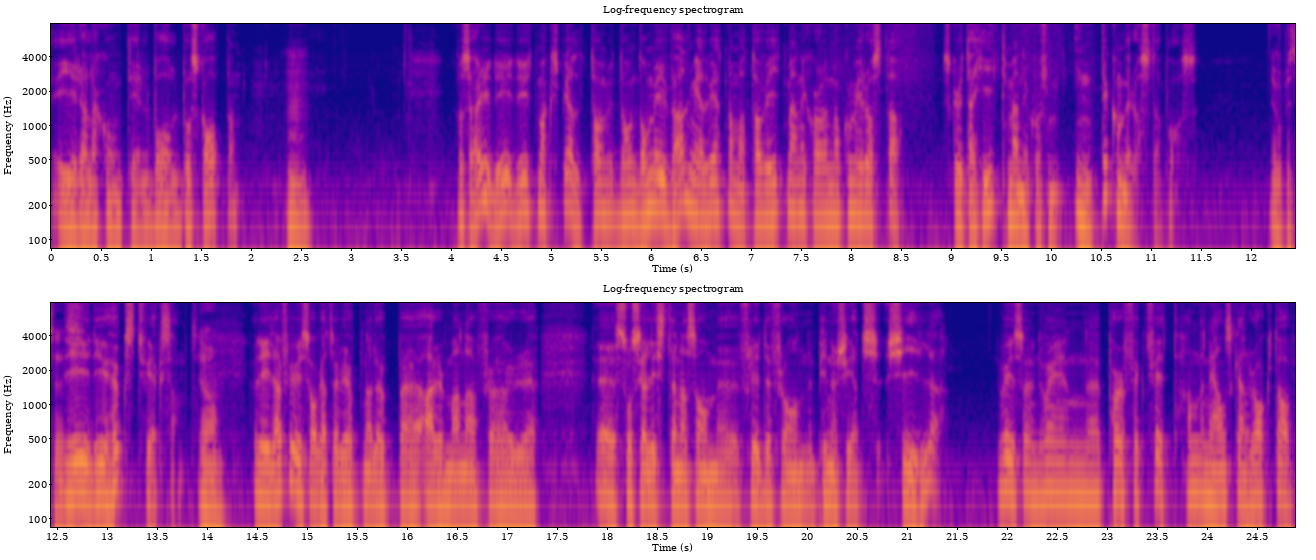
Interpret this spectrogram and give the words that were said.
i relation till valboskapen. Mm. Och så är det, det är, är ett maktspel. De, de är ju väl medvetna om att tar vi hit människor, de kommer ju rösta. Ska vi ta hit människor som inte kommer rösta på oss? Jo, precis. Det är, det är högst tveksamt. Ja. Och det är därför vi såg att vi öppnade upp eh, armarna för Eh, socialisterna som eh, flydde från Pinochets Chile. Det var ju så, det var en eh, perfect fit, handen i handsken, rakt av.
